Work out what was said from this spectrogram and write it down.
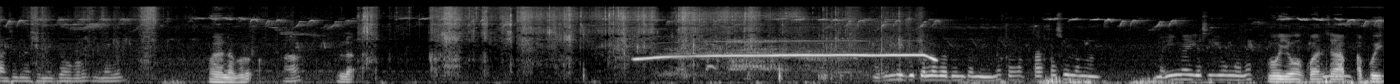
Napansin na sumigaw bro, yun na yun. Wala na bro. Ha? Wala. Narinig ko talaga doon kanina, ka- kakaso lang ang maingay kasi yung ano, Oo, yung akuan sa ap- apoy.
